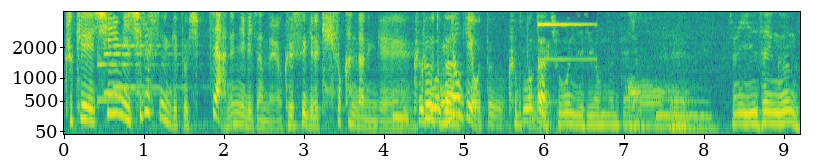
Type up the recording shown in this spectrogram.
그렇게 시인이 시를 쓰는 게 또 쉽지 않은 일이잖아요. 글쓰기를 계속 한다는 게. 그 그보다- 동력이 어떤 그보다 어떤 좋은 일이 없는데 어. 예. 저는 인생은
